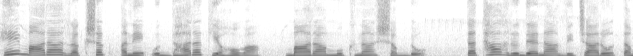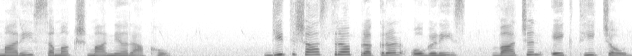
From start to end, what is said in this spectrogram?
હે મારા રક્ષક અને ઉદ્ધારક યહોવા, મારા મુખના શબ્દો તથા હૃદયના વિચારો તમારી સમક્ષ માન્ય રાખો. ગીતશાસ્ત્ર પ્રકરણ ઓગણીસ વાચન એકથી ચૌદ.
